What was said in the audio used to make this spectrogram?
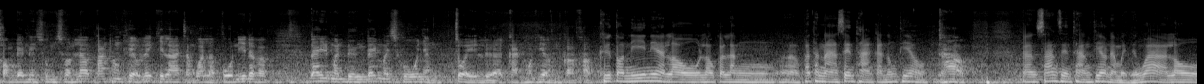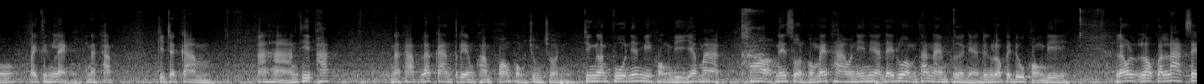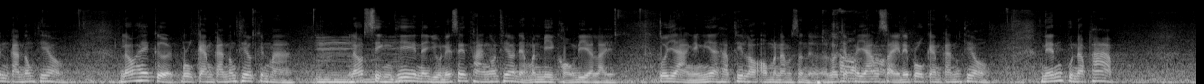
ของเด่นในชุมชน แล้วตั้งท่องเที่ยวเล่นกีฬาจังหวัดละปูนนี่ได้แบบได้มาดึงได้มาชูอย่างจ่วยเหลือการท่องเที่ยวกันก็ครับ คือตอนนี้เนี่ยเราเรากำลังเอ่อพัฒนาเส้นทางการท่องเที่ยวนะคครัรับบการสร้างเส้นทางเที่ยวเนี่ยหมายถึงว่าเราไปถึงแหล่งนะครับ กิจกรรมอาหารที่พัก นะครับและการเตรียมความพร้อมของชุมชน จริงลำพูนเนี่ยมีของดีเยอะมากครับในส่วนของแม่ทาวันนี้เนี่ยได้ร่วมท่านนายอำเภอเนี่ยดึงเราไปดูของดี แล้วเราก็ลากเส้นการท่องเที่ยว แล้วให้เกิดโปรแกรมการท่องเที่ยวขึ้นมาอืมแล้วสิ่งที่ในอยู่ในเส้นทางท่องเที่ยวเนี่ยมันมีของดีอะไร ตัวอย่างอย่างนี้ครับที่เราเอามานำเสนอ เราครัจะบพยายามครับใส่ในโปรแกรมการท่องเที่ยว เน้นคุณภาพ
